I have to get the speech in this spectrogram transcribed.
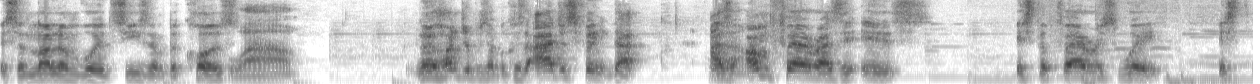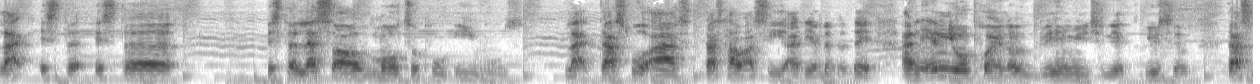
it's a null and void season because Wow. no, hundred percent. Because I just think that as unfair as it is, it's the fairest way. It's like it's the it's the it's the lesser of multiple evils. Like that's what I that's how I see it at the end of the day. And in your point of being mutually exclusive, that's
